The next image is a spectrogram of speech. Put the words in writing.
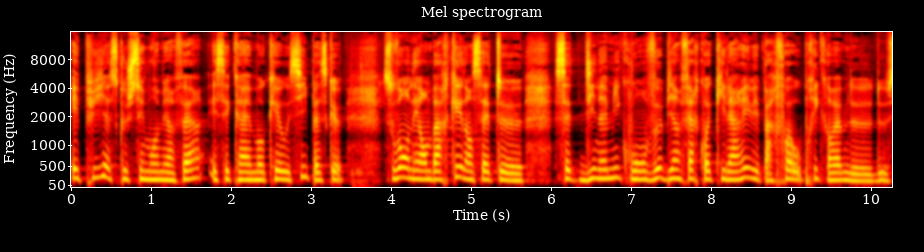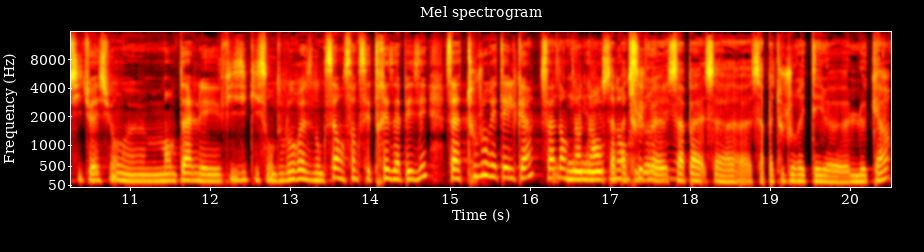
Et puis il y a ce que je sais moins bien faire et c'est quand même ok aussi parce que souvent on est embarqué dans cette euh, cette dynamique où on veut bien faire quoi qu'il arrive et parfois au prix quand même de, de situations euh, mentales et physiques qui sont douloureuses. Donc ça, on sent que c'est très apaisé. Ça a toujours été le cas, ça dans Non, non, ça n'a pas toujours, ça pas, ça, ça pas toujours été euh, le cas.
